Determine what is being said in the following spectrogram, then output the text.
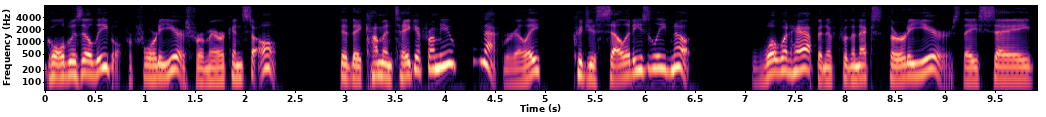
gold was illegal for 40 years for Americans to own. Did they come and take it from you? Not really. Could you sell it easily? No. What would happen if for the next 30 years they say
